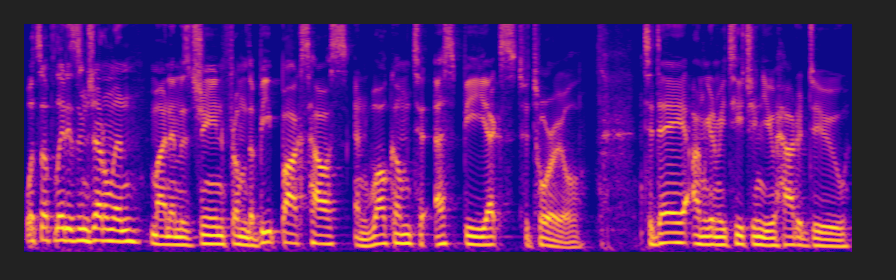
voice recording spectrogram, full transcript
What's up, ladies and gentlemen? My name is Gene from the Beatbox House, and welcome to SBX Tutorial. Today, I'm going to be teaching you how to do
